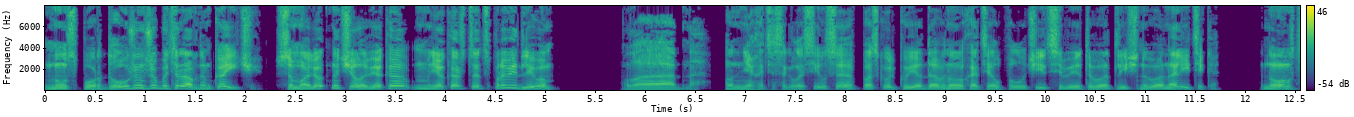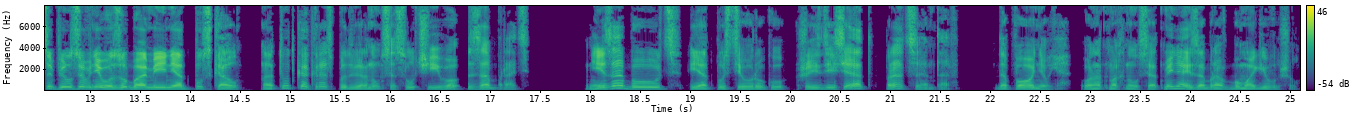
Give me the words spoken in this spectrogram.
Ну, спор должен же быть равным, Каичи. Самолет на человека, мне кажется, это справедливым. Ладно, он нехотя согласился, поскольку я давно хотел получить себе этого отличного аналитика. Но он вцепился в него зубами и не отпускал. А тут как раз подвернулся случай его забрать. «Не забудь!» — я отпустил руку. «Шестьдесят процентов!» «Да понял я!» — он отмахнулся от меня и, забрав бумаги, вышел.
